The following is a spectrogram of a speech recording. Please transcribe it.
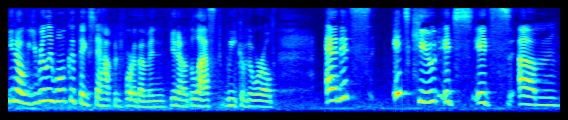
you know, you really want good things to happen for them in, you know, the last week of the world. And it's it's cute. It's it's um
